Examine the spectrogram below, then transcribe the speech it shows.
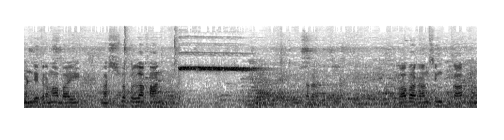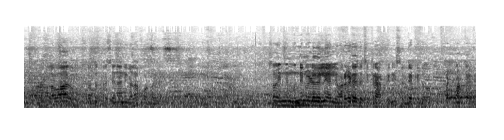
ಪಂಡಿತ್ ರಮಾಬಾಯಿ, ಅಶ್ವಫುಲ್ಲಾ ಖಾನ್ ಬಾಬಾ ರಾಮ್ ಸಿಂಗ್ ಕಾಪ್ ಹಲವಾರು ಸ್ವಾತಂತ್ರ್ಯ ಸೇನಾನಿಗಳ ಫೋಟೋ ಇದೆ. ಸೊ ಇನ್ನು ಮುಂದಿನ ವಿಡಿಯೋದಲ್ಲಿ ಅಲ್ಲಿ ಹೊರಗಡೆ ಚಿತ್ರ ಹಾಕ್ತೀನಿ. ಸದ್ಯಕ್ಕೆ ಇದು ಕಟ್ ಮಾಡ್ತಾ ಇದೆ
